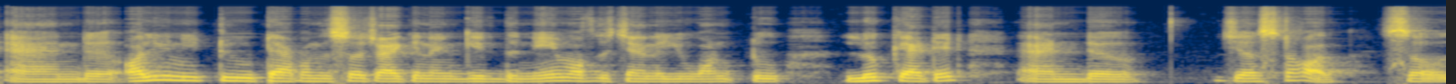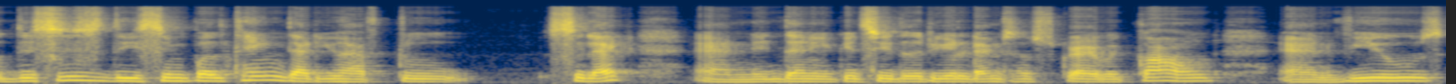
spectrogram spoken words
and uh, all you need to tap on the search icon and give the name of the channel you want to look at it and uh, just all. So this is the simple thing that you have to select and then you can see the real-time subscriber count and views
